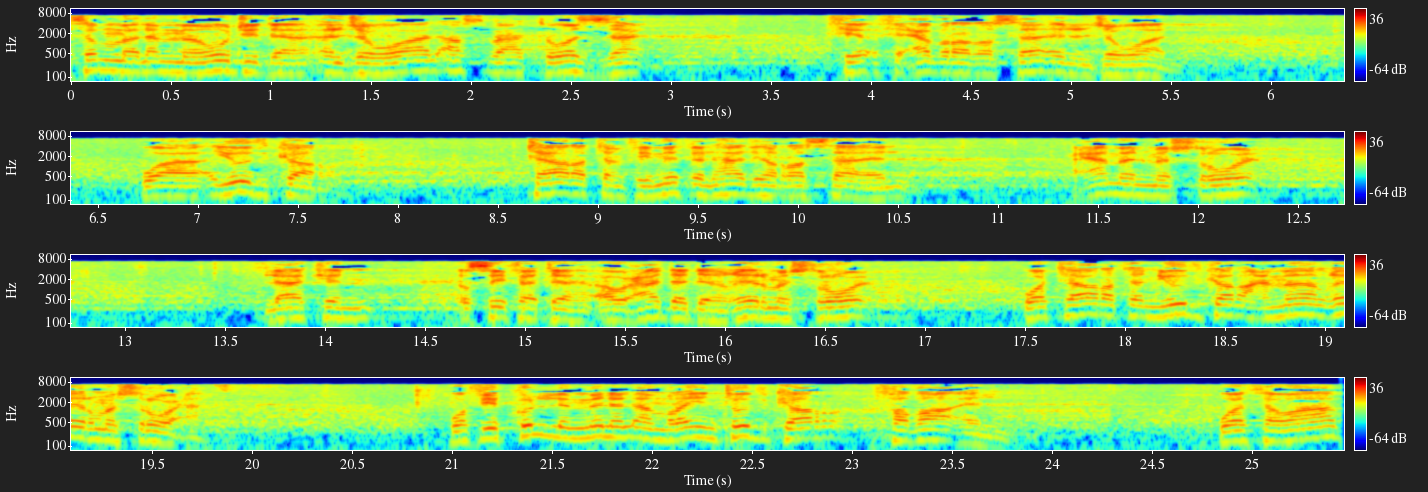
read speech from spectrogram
ثم لما وجد الجوال أصبحت توزع في عبر رسائل الجوال. ويذكر تارة في مثل هذه الرسائل عمل مشروع لكن صفته أو عدده غير مشروع وتارة يذكر أعمال غير مشروعة. وفي كل من الأمرين تذكر فضائل وثواب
